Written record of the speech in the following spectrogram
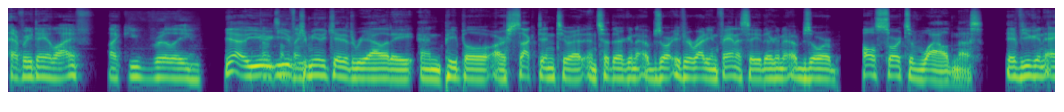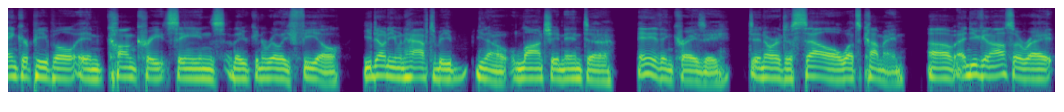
everyday life, like you really, Yeah. you you've communicated reality and people are sucked into it. And so they're going to absorb, if you're writing fantasy, they're going to absorb all sorts of wildness. If you can anchor people in concrete scenes that you can really feel, you don't even have to be, you know, launching into anything crazy in order to sell what's coming. Um, and you can also write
